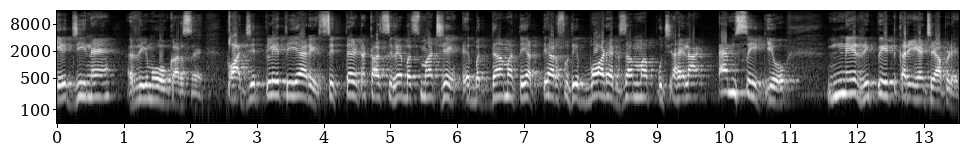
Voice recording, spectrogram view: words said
એજીને રિમૂવ કરશે. તો આ જેટલી તૈયારી સિત્તેર ટકા સિલેબસમાં છે, એ બધામાંથી અત્યાર સુધી બોર્ડ એક્ઝામમાં પૂછાયેલા એમસીક્યુ ને રિપીટ કરીએ છીએ આપણે.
